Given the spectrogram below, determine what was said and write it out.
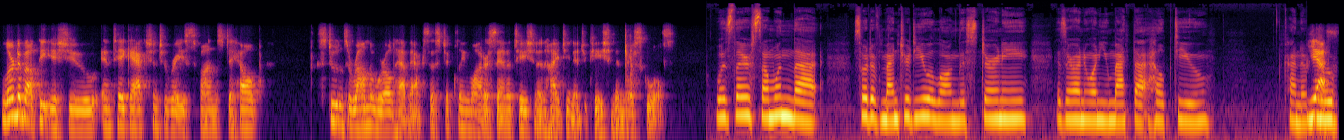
learn about the issue and take action to raise funds to help students around the world have access to clean water, sanitation, and hygiene education in their schools. Was there someone that sort of mentored you along this journey? Is there anyone you met that helped you kind of Yes,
